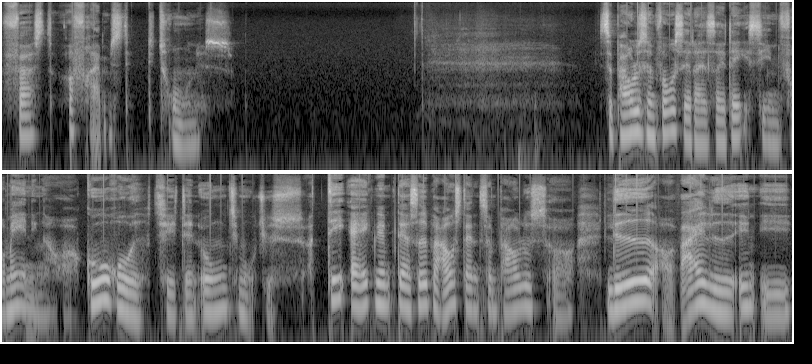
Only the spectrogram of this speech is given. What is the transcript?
først og fremmest de troendes. Så Paulus han fortsætter altså i dag sine formaninger og gode råd til den unge Timotius. Og det er ikke nemt der at sidde på afstand som Paulus og lede og vejlede ind i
